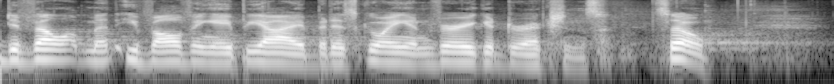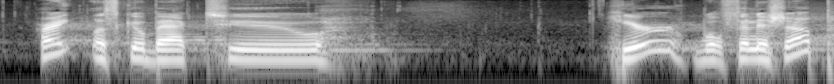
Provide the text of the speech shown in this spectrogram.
development evolving API, but it's going in very good directions. So, all right, let's go back to here. We'll finish up,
